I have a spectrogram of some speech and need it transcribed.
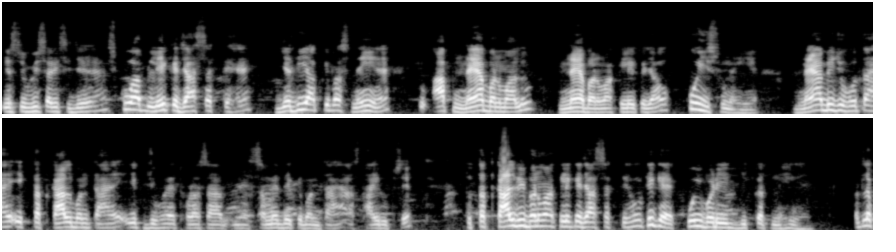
ये जो भी सारी चीज़ें हैं। इसको आप लेके जा सकते हैं। यदि आपके पास नहीं है तो आप नया बनवा लो। नया बनवा के लेके जाओ, कोई इशू नहीं है। नया भी जो होता है, एक तत्काल बनता है, एक जो है थोड़ा सा समय दे के बनता है, अस्थायी रूप से तो तत्काल भी बनवा के लेके जा सकते हो, ठीक है? कोई बड़ी दिक्कत नहीं है। मतलब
